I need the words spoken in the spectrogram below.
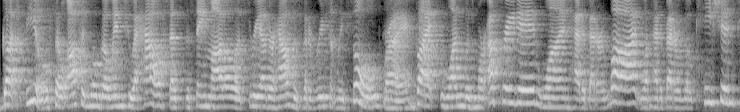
gut feel. So often we'll go into a house that's the same model as three other houses that have recently sold right. but one was more upgraded, one had a better lot, one had a better location.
